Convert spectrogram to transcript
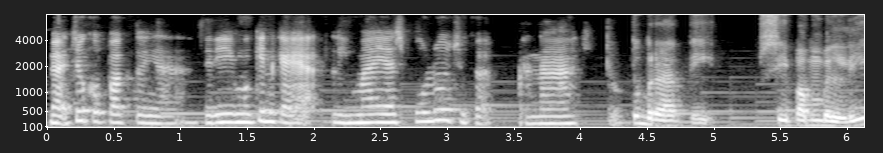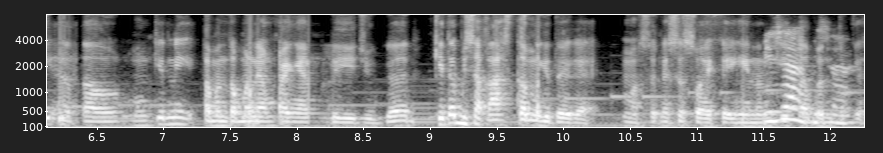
Nggak cukup waktunya. Jadi mungkin kayak 5 ya 10 juga pernah gitu. Itu berarti si pembeli atau mungkin nih teman-teman yang pengen beli juga kita bisa custom gitu ya kayak? Maksudnya sesuai keinginan bisa, kita bisa. bentuknya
